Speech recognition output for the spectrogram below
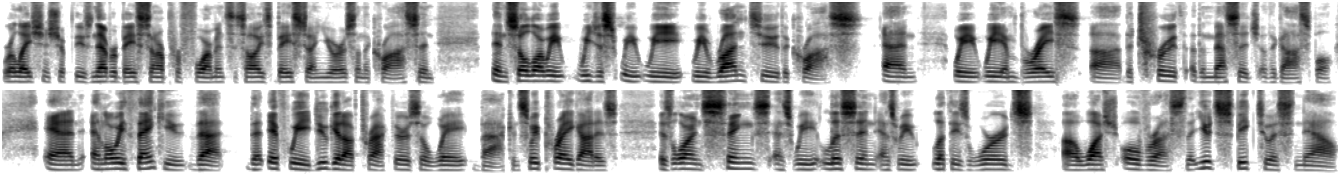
relationship with you is never based on our performance it's always based on yours on the cross. And and so lord we we just we we we run to the cross and we we embrace uh, the truth of the message of the gospel and, and Lord, we thank you that, that if we do get off track, there's a way back. And so we pray, God, as, as Lauren sings, as we listen, as we let these words uh, wash over us, that you'd speak to us now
